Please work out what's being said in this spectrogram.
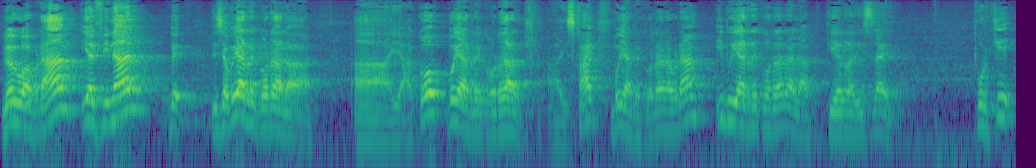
luego Abraham y al final dice, voy a recordar a, Jacob, voy a recordar a Isaac, voy a recordar a Abraham y voy a recordar a la tierra de Israel. ¿Por qué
